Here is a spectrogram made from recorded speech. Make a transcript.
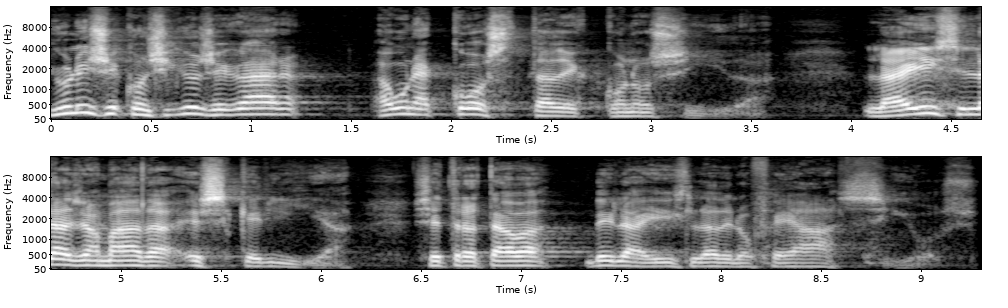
Y Ulises consiguió llegar a una costa desconocida, la isla llamada Esquería. Se trataba de la isla de los Feacios,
